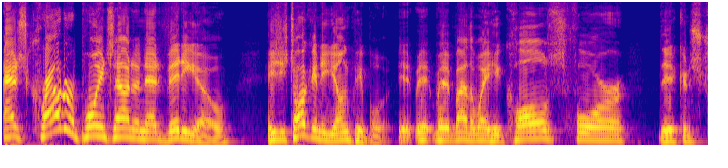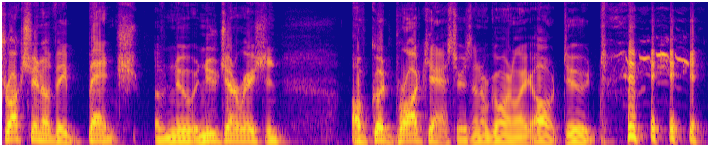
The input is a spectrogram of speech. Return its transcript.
As Crowder points out in that video, he's talking to young people. It, it, by the way, he calls for the construction of a bench of new a new generation of good broadcasters, and I'm going like, oh, dude.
